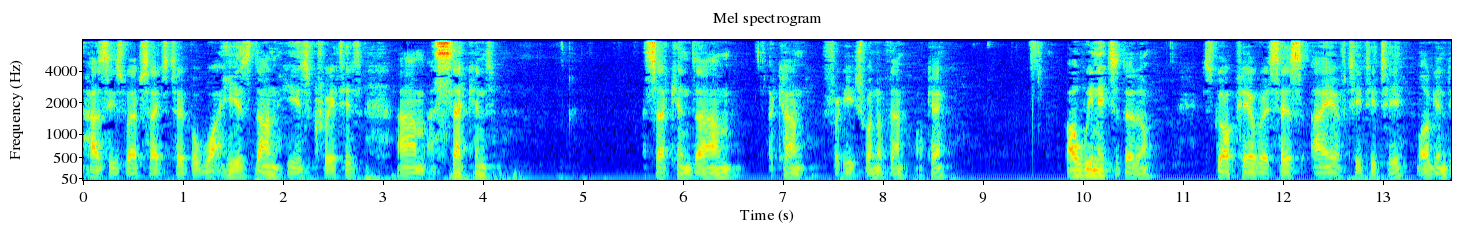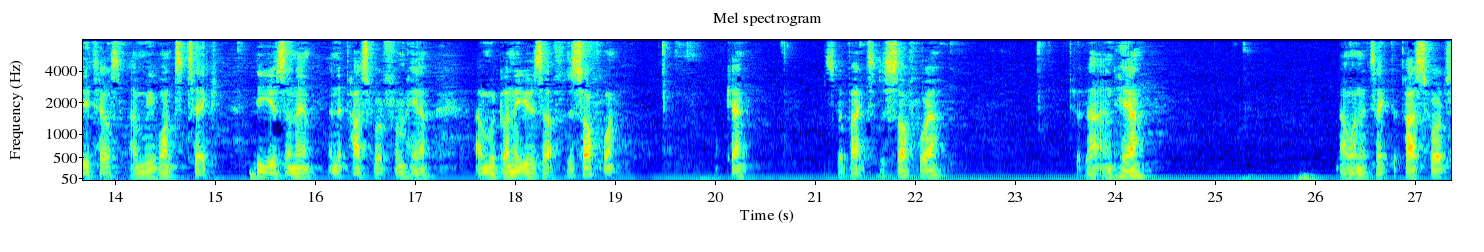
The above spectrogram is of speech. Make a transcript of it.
has these websites too. But what he has done, he has created um, a second a second um, account for each one of them. Okay. All we need to do though is go up here where it says IFTTT login details, and we want to take the username and the password from here, and we're going to use that for the software. Okay. Let's go back to the software, put that in here. I want to take the password.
